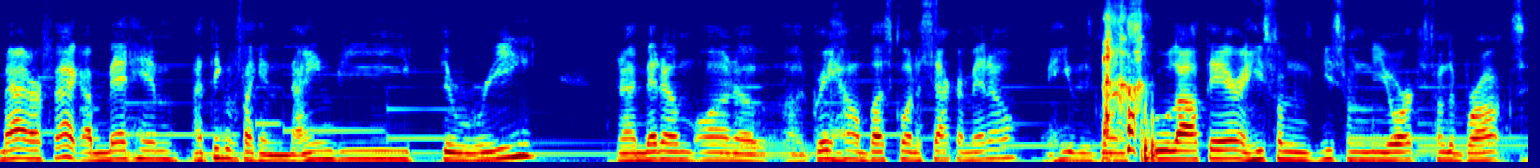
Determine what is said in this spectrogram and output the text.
Matter of fact, I met him. I think it was like in '93, and I met him on a, a Greyhound bus going to Sacramento, and he was going to school out there. And he's from he's from New York, he's from the Bronx,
